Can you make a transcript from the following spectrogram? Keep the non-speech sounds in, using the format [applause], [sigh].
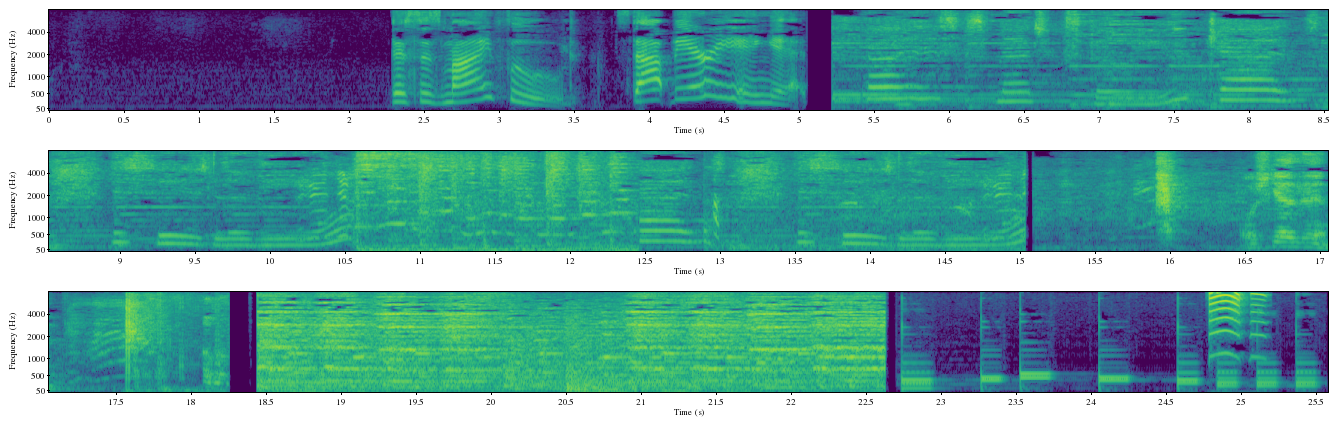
This is my food. Stop burying it. This is magic spell you cast. This is Levio. This is Levio. Hoş geldin. Can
